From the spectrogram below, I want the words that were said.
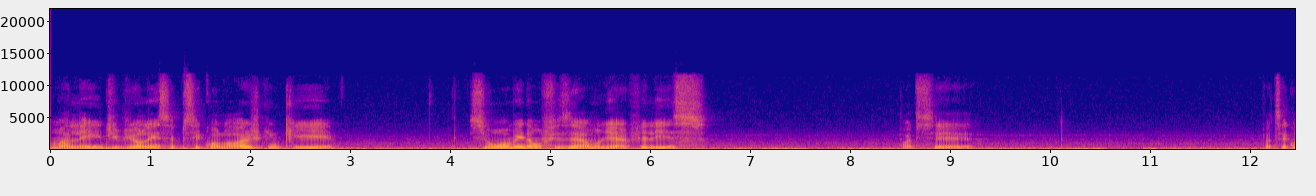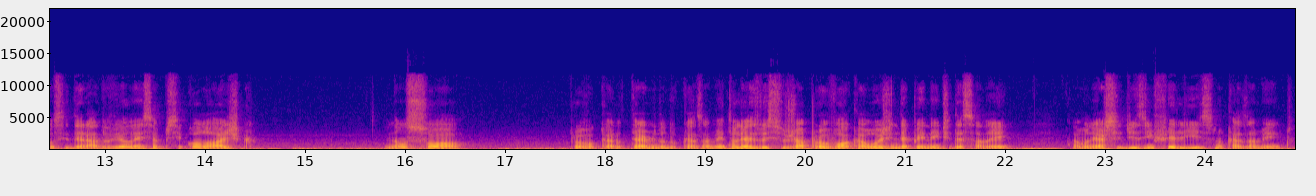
uma lei de violência psicológica em que se o homem não fizer a mulher feliz, pode ser pode ser considerado violência psicológica. Não só provocar o término do casamento, aliás, isso já provoca hoje, independente dessa lei. A mulher se diz infeliz no casamento.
